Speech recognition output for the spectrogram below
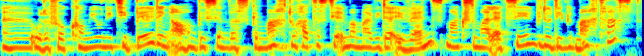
äh, oder für Community Building auch ein bisschen was gemacht. Du hattest ja immer mal wieder Events. Magst du mal erzählen, wie du die gemacht hast?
